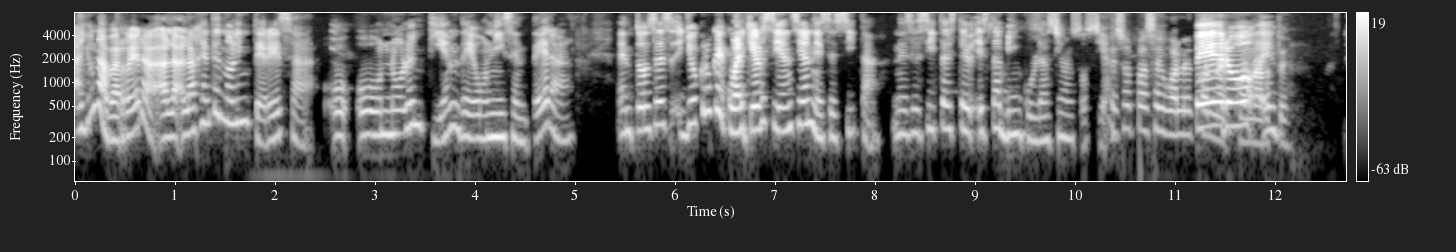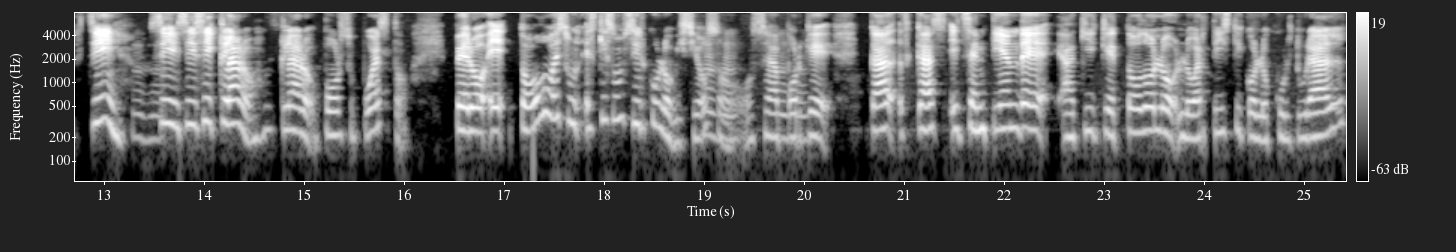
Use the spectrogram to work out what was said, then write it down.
hay una barrera, a la, gente no le interesa o, no lo entiende o ni se entera. Entonces, yo creo que cualquier ciencia necesita, necesita este, esta vinculación social. Eso pasa igual Pero, con, arte. sí, sí, sí, sí, claro, claro, por supuesto. Pero eh, todo es un, es que es un círculo vicioso, o sea, porque se entiende aquí que todo lo, lo, artístico, lo cultural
